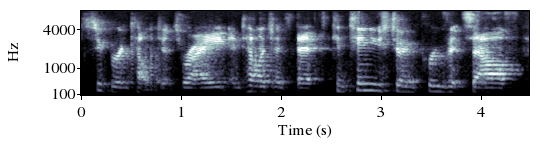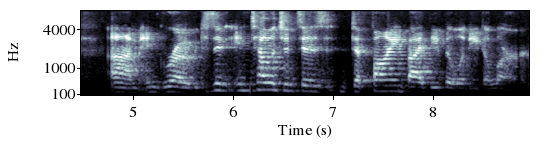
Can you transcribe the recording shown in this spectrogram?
super intelligence, right? Intelligence that continues to improve itself um, and grow because intelligence is defined by the ability to learn,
